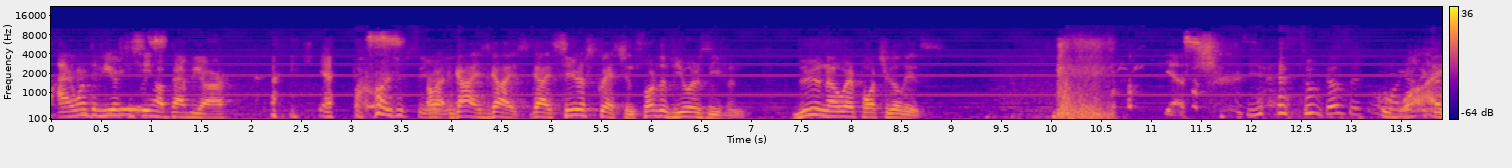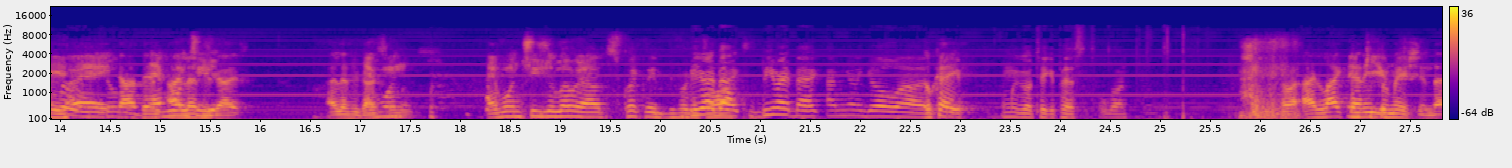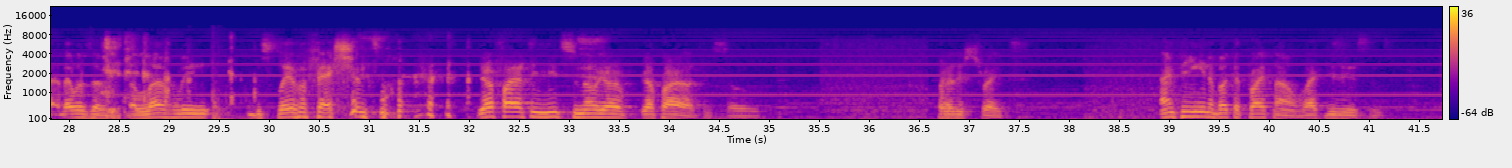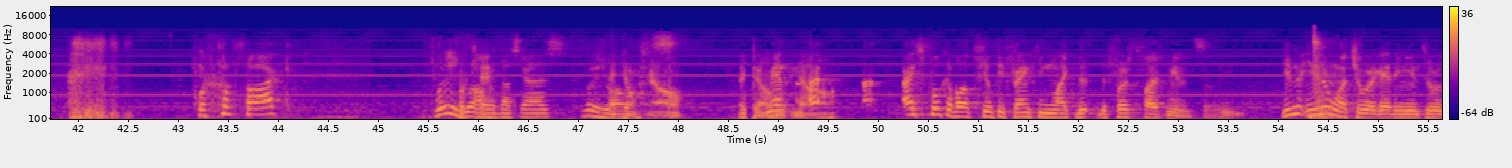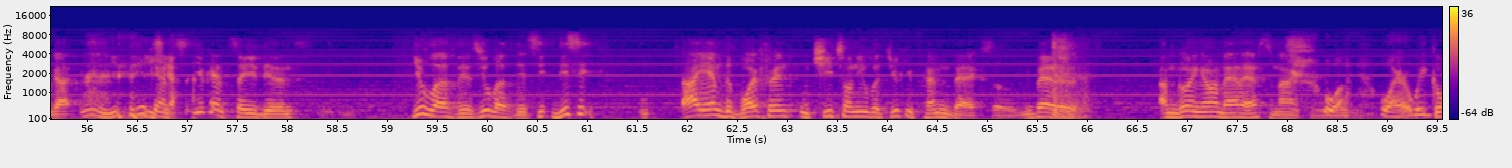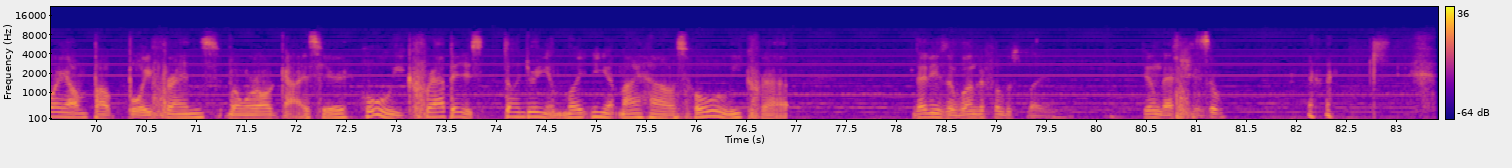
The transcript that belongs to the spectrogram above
I want the viewers to see how bad we are. Yeah. Are? Alright, guys, guys, guys, serious question for the viewers even. Do you know where Portugal is? Yes. Yes, who does it? Oh my god. Why? Except Hey. God damn, I love choose you guys. I love you guys so Everyone- much. Everyone choose your loadouts quickly before it Be right locked. back. Be right back. I'm gonna go. Uh, Okay, I'm gonna go take a piss. Hold on. alright, I like that you. information. That that was a, a lovely display of affection. your fire team needs to know your your priorities, so put it straight. I'm peeing in a bucket right now, right this instant. What the fuck? What is wrong with us, guys? What is wrong? With this? I don't know. I don't Man, know. I, I, I spoke about Filthy Frank in like the, the first five minutes. So you- you know, you know what you were getting into, guy. You, you, you can't Yeah. you can't say you didn't. You love this. You love this. This is, I am the boyfriend who cheats on you, but you keep coming back. So you better. I'm going on that ass tonight. Why, why are we going on about boyfriends when we're all guys here? Holy crap, it is thundering and lightning at my house. Holy crap. That is a wonderful display. Film that shit. So,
